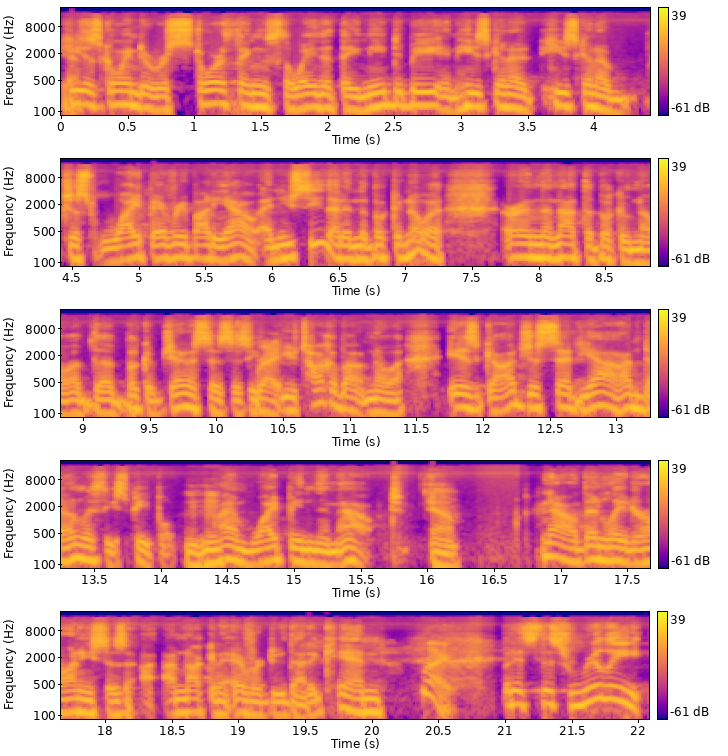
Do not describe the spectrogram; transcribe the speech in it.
He is going to restore things the way that they need to be, and he's gonna he's gonna just wipe everybody out. And you see that in the book of Noah, or in the not the book of Noah, the book of Genesis. As he, Right. you talk about Noah, is God just said, "Yeah, I'm done with these people. Mhm. I am wiping them out." Yeah. Now, then later on, he says, I- "I'm not going to ever do that again." Right. but it's this really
